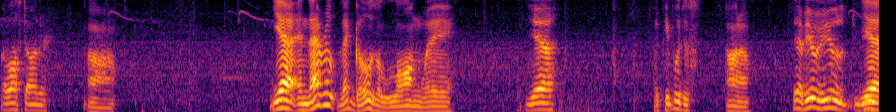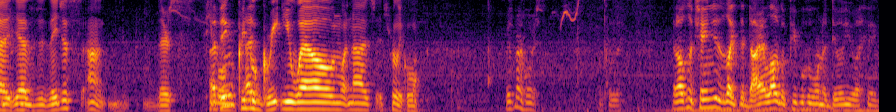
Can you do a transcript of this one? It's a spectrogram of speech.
I lost honor. Aw. Yeah, and that that goes a long way. Yeah. Like people just I don't know. Yeah. People. people Yeah, yeah. They just I don't. There's I people. think people I- greet you well and whatnot. It's, it's really cool. Where's my horse? Totally. It also changes like the dialogue with people who want to duel you. I think.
